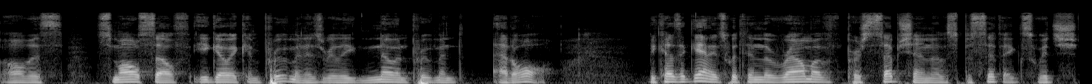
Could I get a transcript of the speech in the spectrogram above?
all this small self egoic improvement is really no improvement at all. Because again, it's within the realm of perception of specifics, which,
